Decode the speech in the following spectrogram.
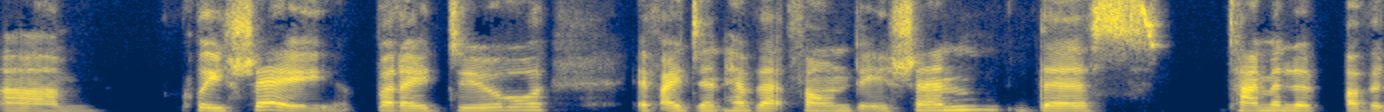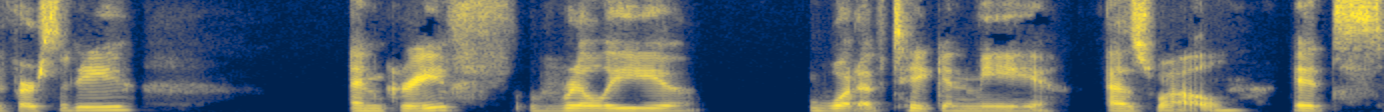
um, cliche, but I do, if I didn't have that foundation, this time of, of adversity and grief really would have taken me as well. It's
